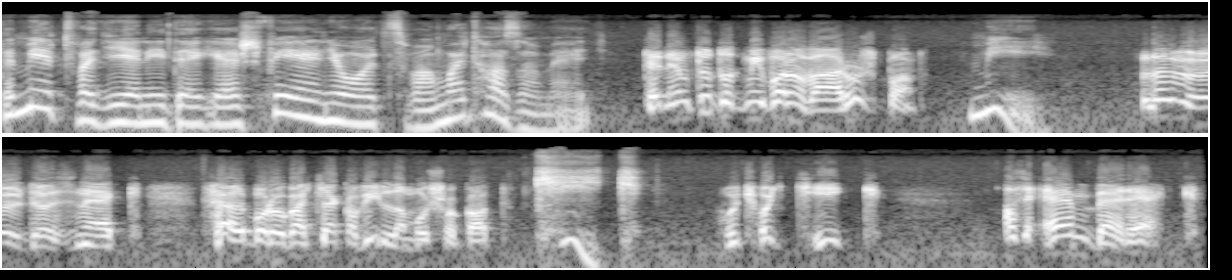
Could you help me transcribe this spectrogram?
De miért vagy ilyen ideges? Fél nyolc van, majd hazamegy. Te nem tudod, mi van a városban? Mi? Lövöldöznek, felborogatják a villamosokat. Kik? Hogy hogy kik? Az emberek.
